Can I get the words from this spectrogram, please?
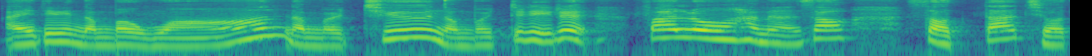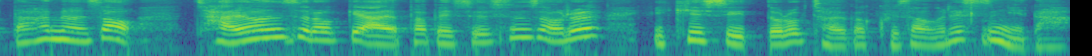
아이들이 number one, number two, number three를 follow 하면서 썼다 지웠다 하면서 자연스럽게 알파벳의 순서를 익힐 수 있도록 저희가 구성을 했습니다.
